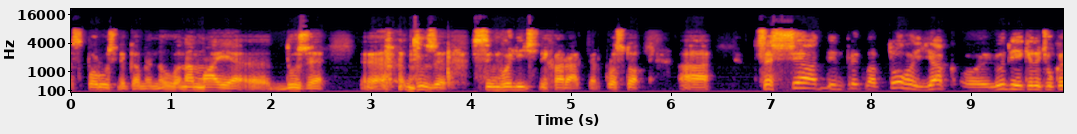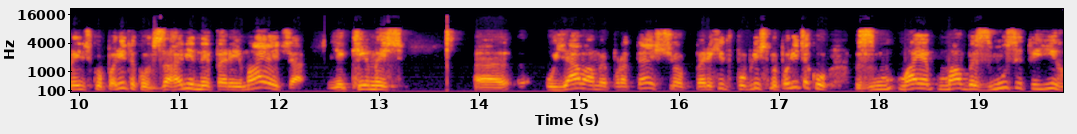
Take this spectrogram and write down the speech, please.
з порушниками, ну вона має е, дуже, е, дуже символічний характер. Просто е, це ще один приклад того, як е, люди, які йдуть українську політику, взагалі не переймаються якимись е, уявами про те, що перехід в публічну політику має мав би змусити їх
